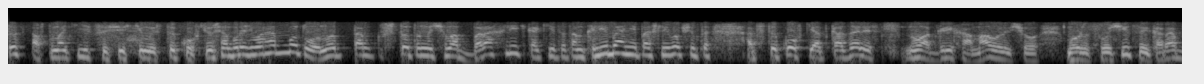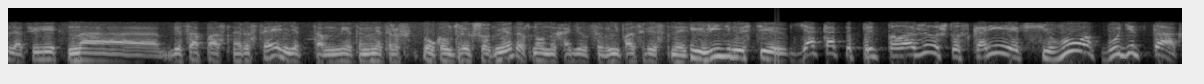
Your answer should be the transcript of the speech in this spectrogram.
с автоматической системой стыковки. То есть она вроде бы работала, но там что-то начала барахлить, какие-то там колебания пошли. В общем-то, от стыковки отказались, ну, от греха, мало ли чего может случиться, и корабль отвели на безопасное расстояние, там метр, метров около 300 метров, но он находился в непосредственной видимости. Я как-то предположил, что, скорее всего, будет так,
